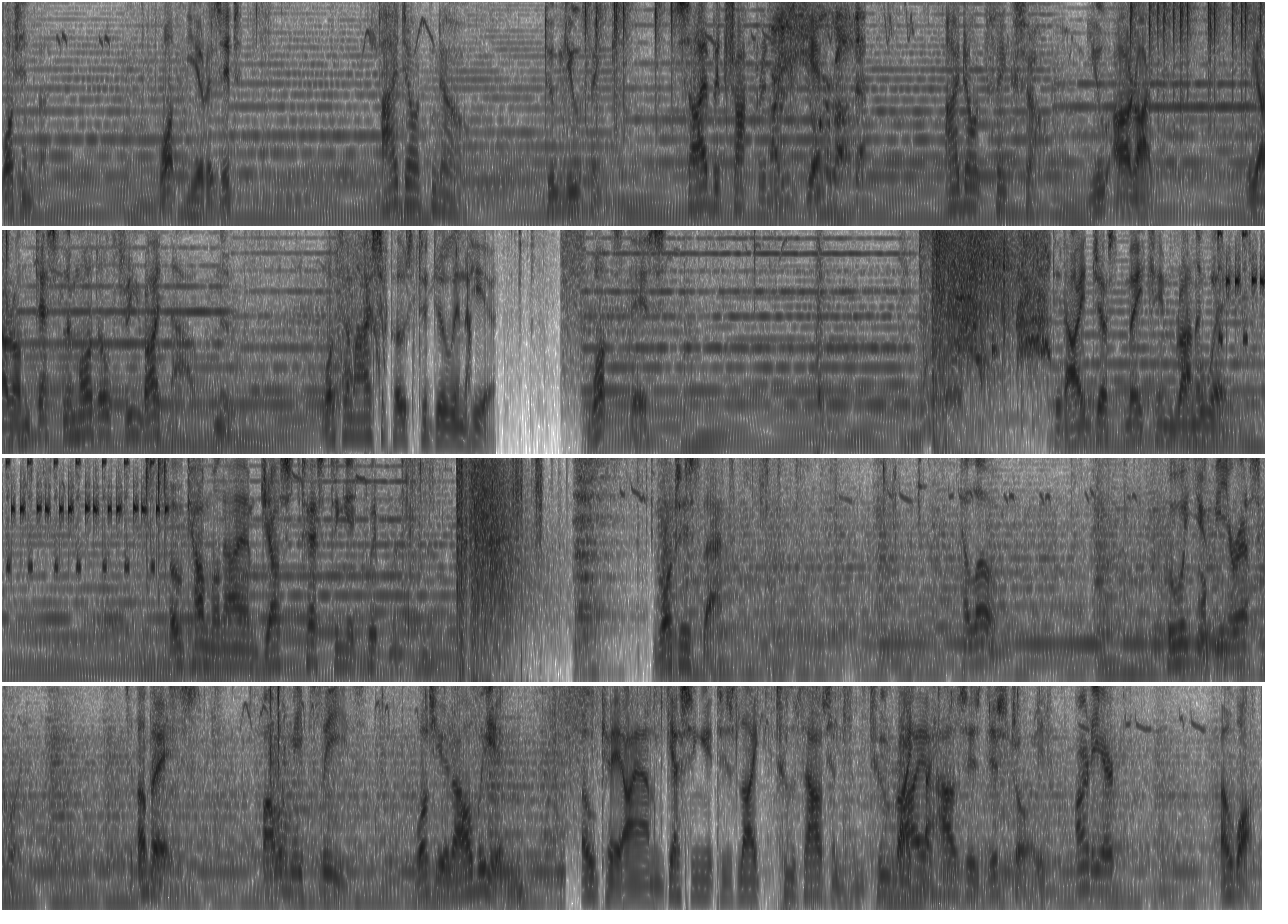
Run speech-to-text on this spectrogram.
What in the? What year is it? I don't know. Do you think Cybertruck Are you sure yet? about that? I don't think so. You are right. We are on Tesla Model 3 right now, noob. What am I supposed to do in here? What's this? Did I just make him run away? Oh come on I am just testing equipment noob. What is that? Hello, Who are you? I'll be your escort. To the A base. Follow me, please. What year are we in? Okay I am guessing it is like 2002 right Right. house is destroyed. Aren't here. A what?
